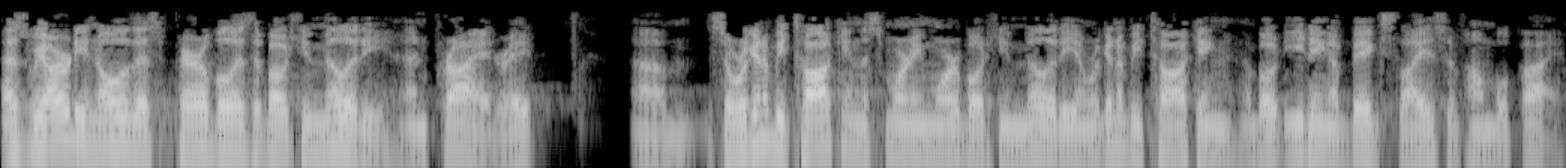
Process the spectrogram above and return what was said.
As we already know, this parable is about humility and pride, right? Um, so we're going to be talking this morning more about humility, and we're going to be talking about eating a big slice of humble pie.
